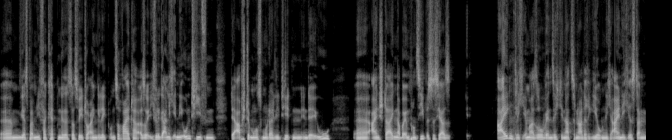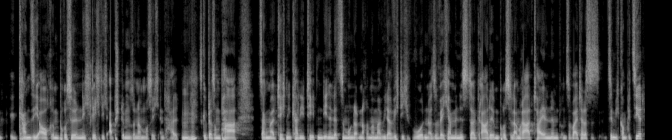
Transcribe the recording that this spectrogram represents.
ähm, jetzt beim Lieferkettengesetz das Veto eingelegt und so weiter. Also ich will gar nicht in die Untiefen der Abstimmungsmodalitäten in der EU äh, einsteigen, aber im Prinzip ist es ja eigentlich immer so, wenn sich die nationale Regierung nicht einig ist, dann kann sie auch in Brüssel nicht richtig abstimmen, sondern muss sich enthalten. Mhm. Es gibt da so ein paar, sagen wir mal, Technikalitäten, die in den letzten Monaten noch immer mal wieder wichtig wurden. Also welcher Minister gerade in Brüssel am Rat teilnimmt und so weiter. Das ist ziemlich kompliziert,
